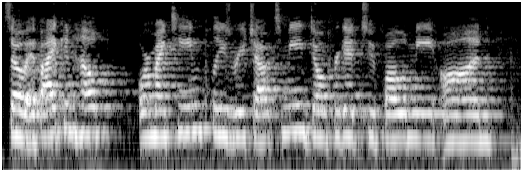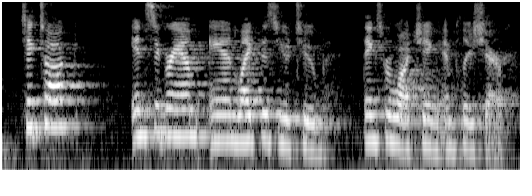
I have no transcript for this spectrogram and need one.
So if I can help or my team, please reach out to me. Don't forget to follow me on TikTok, Instagram, and like this YouTube. Thanks for watching and please share.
